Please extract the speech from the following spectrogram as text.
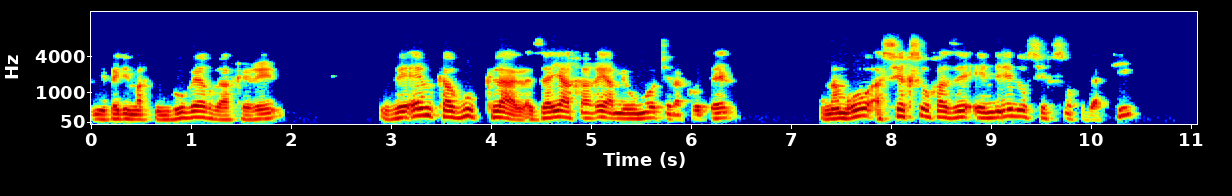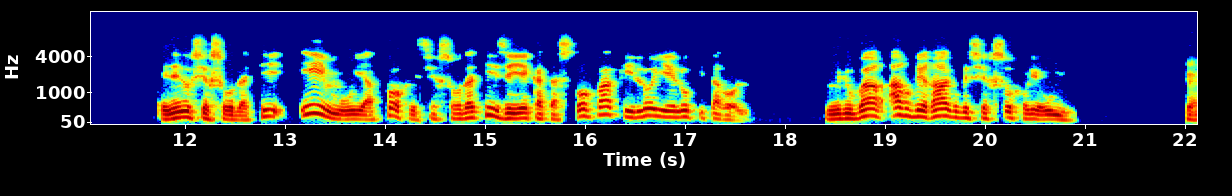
נראה לי מרטין בובר ואחרים, והם קבעו כלל, זה היה אחרי המהומות של הכותל, הם אמרו הסכסוך הזה איננו סכסוך דתי, איננו סכסוך דתי, אם הוא יהפוך לסכסוך דתי זה יהיה קטסטרופה כי לא יהיה לו פתרון. מדובר אך ורק בסכסוך לאומי. כן.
